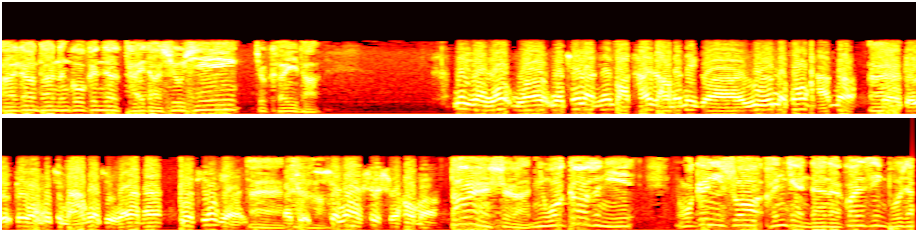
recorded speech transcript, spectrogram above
啊，让他能够跟着台长修心就可以的。那个我我我前两天把台长的那个录音的光盘呢，呃，给给我父亲拿过去，我让他多听听。哎，现在是时候吗？当然是了，你我告诉你，我跟你说很简单的，观世音菩萨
